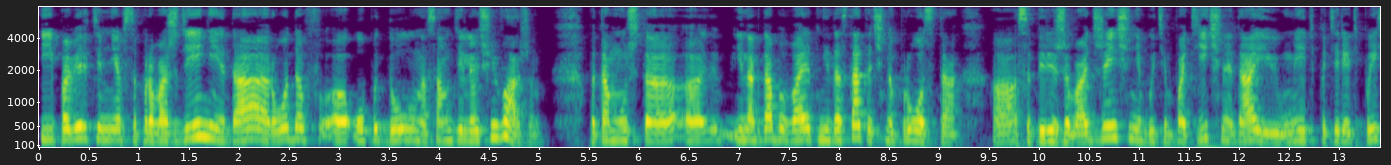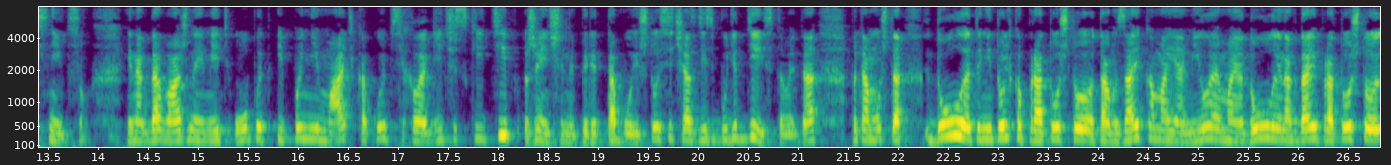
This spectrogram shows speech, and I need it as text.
и поверьте мне, в сопровождении да, родов э, опыт долу на самом деле очень важен, потому что э, иногда бывает недостаточно просто э, сопереживать женщине, быть эмпатичной да, и уметь потереть поясницу. Иногда важно иметь опыт и понимать, какой психологический тип женщины перед тобой и что сейчас здесь будет действовать. Да? Потому что доул это не только про то, что там зайка моя, милая моя, доула иногда и про то, что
